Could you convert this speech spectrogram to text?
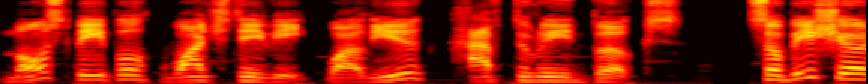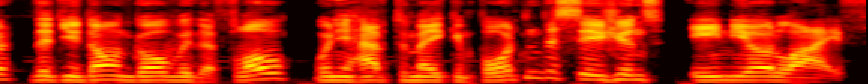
Most people watch TV, while you have to read books. So be sure that you don't go with the flow when you have to make important decisions in your life.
